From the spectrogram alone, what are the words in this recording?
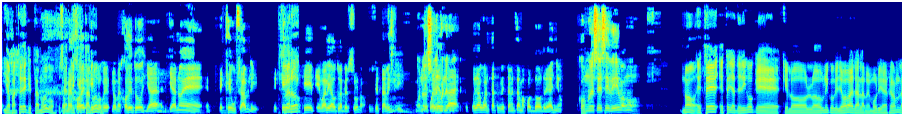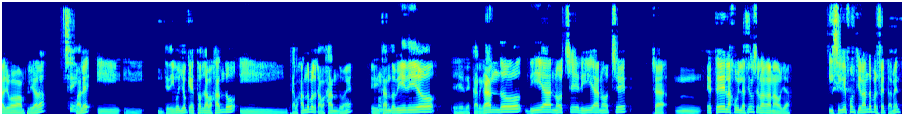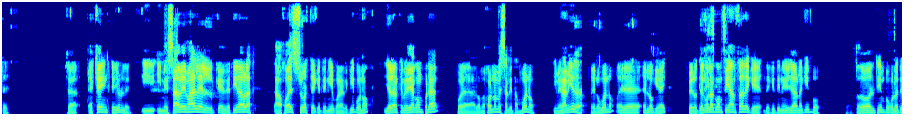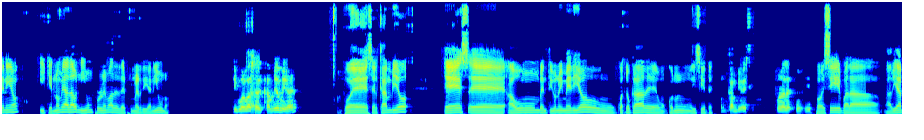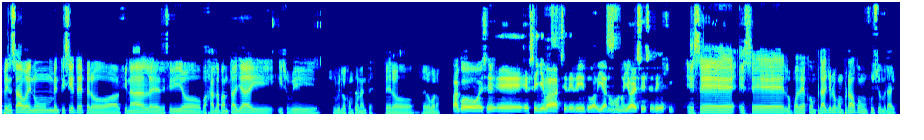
Y aparte de que está nuevo. O sea, lo es mejor que es está que, nuevo. lo, me- lo mejor de todo ya, ya no es, es que es usable. Es que, Claro. es que le vale a otra persona perfectamente. Bueno, le puede, le pone dar- le puede aguantar perfectamente a lo mejor dos o tres años. con un SSD, vamos. No, este, este ya te digo que, que lo, lo único que llevaba era la memoria de RAM, la llevaba ampliada, Sí. ¿vale? Y, y, y te digo yo que he estado trabajando y trabajando, pero trabajando, ¿eh? Editando vídeos, eh, descargando, día, noche, día, noche. O sea, mm, este la jubilación se la ha ganado ya. Y sigue funcionando perfectamente. O sea, es que es increíble. Y, y me sabe mal el que decir ahora, a lo mejor es suerte que he tenido con el equipo, ¿no? Y ahora el que me voy a comprar, pues a lo mejor no me sale tan bueno. Y me da miedo, pero bueno, es, es lo que hay. Pero tengo la confianza de que, de que he tenido ya un equipo todo el tiempo que lo he tenido y que no me ha dado ni un problema desde el primer día, ni uno. ¿Y cuál va a ser el cambio, Miguel? Pues el cambio es eh, a un 21 y medio, un 4K de, un- con un i7. Un cambio ese. Pues sí, para había pensado en un 27, pero al final he decidido bajar la pantalla y, y subir subir los componentes. Pero pero bueno, Paco, ese, eh, ese lleva HDD todavía, ¿no? No lleva SSD, ¿o sí? ese ese lo puedes comprar, yo lo he comprado con Fusion Drive.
